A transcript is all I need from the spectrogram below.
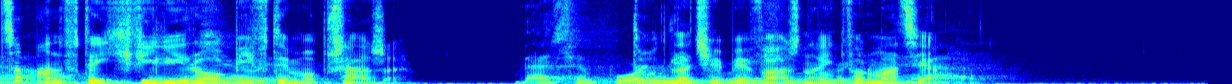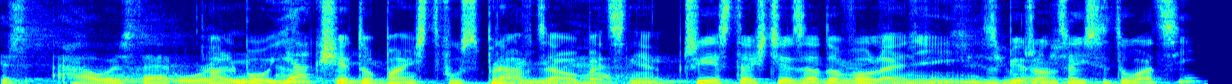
co pan w tej chwili robi w tym obszarze? To dla ciebie ważna informacja. Albo jak się to Państwu sprawdza obecnie? Czy jesteście zadowoleni z bieżącej sytuacji?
